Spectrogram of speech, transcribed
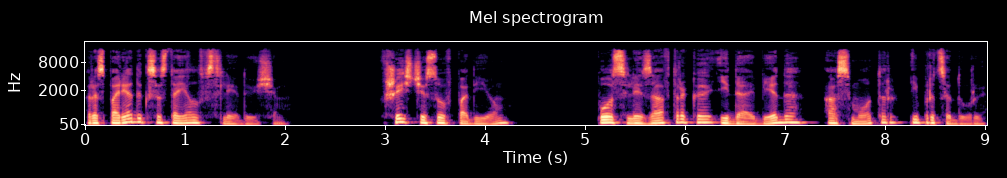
Распорядок состоял в следующем. В шесть часов подъем, после завтрака и до обеда осмотр и процедуры.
